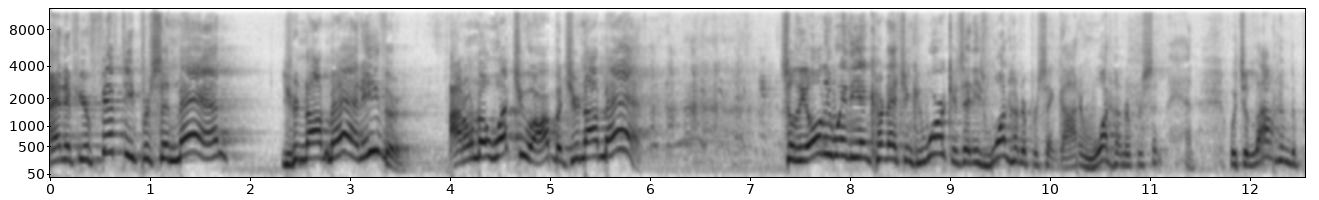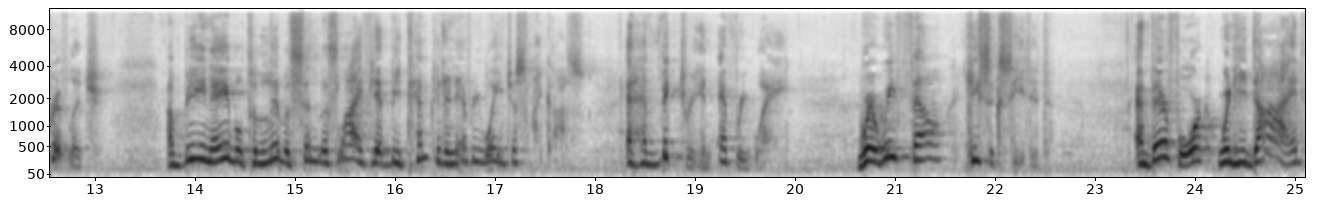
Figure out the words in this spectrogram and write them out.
And if you're 50% man, you're not man either. I don't know what you are, but you're not man. So the only way the incarnation can work is that he's 100% God and 100% man, which allowed him the privilege of being able to live a sinless life, yet be tempted in every way just like us, and have victory in every way. Where we fell, he succeeded. And therefore, when he died,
